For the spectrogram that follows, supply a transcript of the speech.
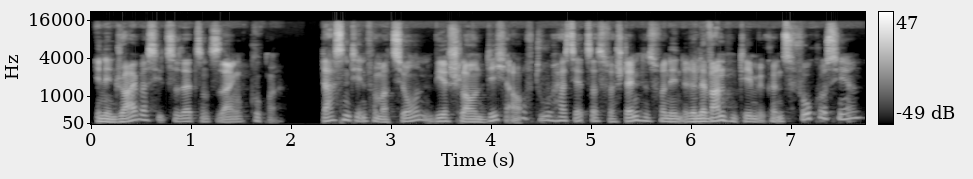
in den Driver Seat zu setzen und zu sagen, guck mal, das sind die Informationen, wir schlauen dich auf, du hast jetzt das Verständnis von den relevanten Themen, wir können es fokussieren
